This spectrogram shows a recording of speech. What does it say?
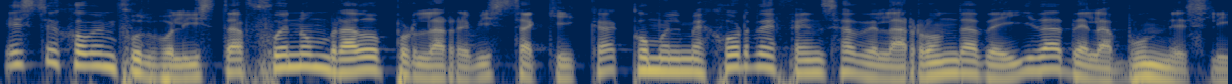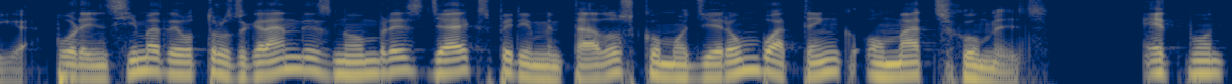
Este joven futbolista fue nombrado por la revista Kika como el mejor defensa de la ronda de ida de la Bundesliga, por encima de otros grandes nombres ya experimentados como Jerome Boateng o Mats Hummels. Edmund,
